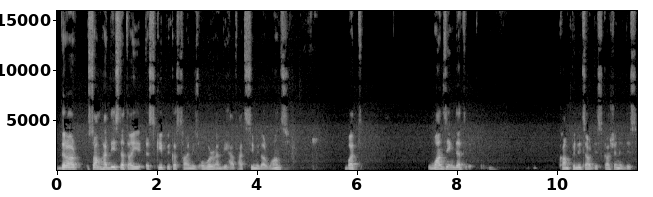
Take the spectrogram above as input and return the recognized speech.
There are some hadiths that I skip because time is over and we have had similar ones. But one thing that completes our discussion is this.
